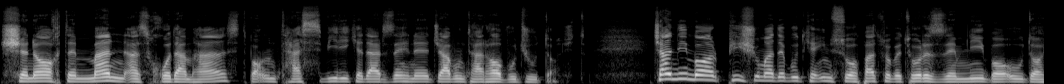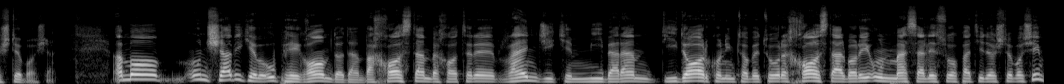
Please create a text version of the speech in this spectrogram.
شناخت من از خودم هست با اون تصویری که در ذهن جوانترها وجود داشت. چندین بار پیش اومده بود که این صحبت رو به طور ضمنی با او داشته باشم. اما اون شبی که به او پیغام دادم و خواستم به خاطر رنجی که می‌برم دیدار کنیم تا به طور خاص درباره اون مسئله صحبتی داشته باشیم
